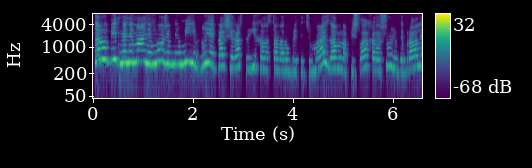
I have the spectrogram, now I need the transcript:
та робіть, ми нема, не можемо, не вміємо. Ну, я й перший раз приїхала, стала робити цю мазь, да, вона пішла, хорошо, люди брали,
